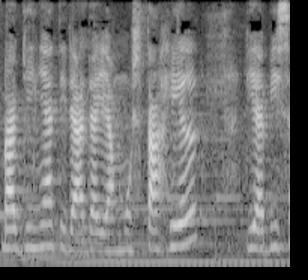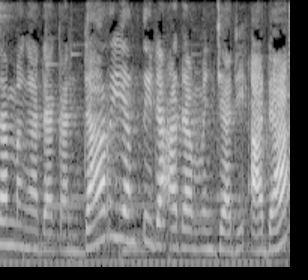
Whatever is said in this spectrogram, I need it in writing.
baginya tidak ada yang mustahil. Dia bisa mengadakan dari yang tidak ada menjadi ada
